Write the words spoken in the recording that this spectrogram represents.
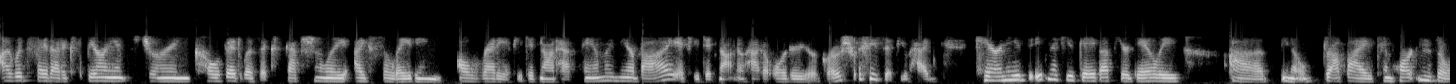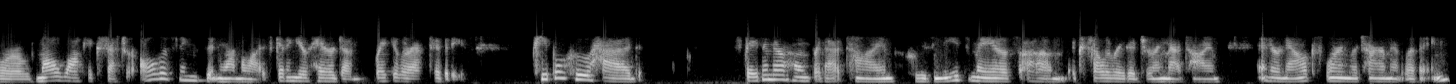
I would say that experience during COVID was exceptionally isolating already. If you did not have family nearby, if you did not know how to order your groceries, if you had care needs, even if you gave up your daily, uh, you know, drop by Tim Hortons or mall walk, etc. All the things that normalize getting your hair done, regular activities. People who had stayed in their home for that time, whose needs may have um, accelerated during that time, and are now exploring retirement living,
